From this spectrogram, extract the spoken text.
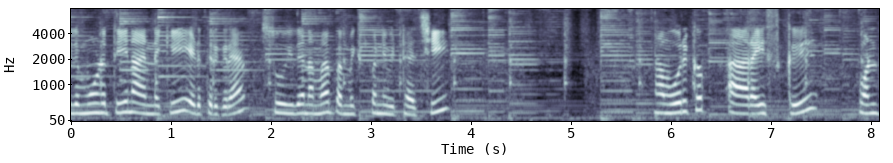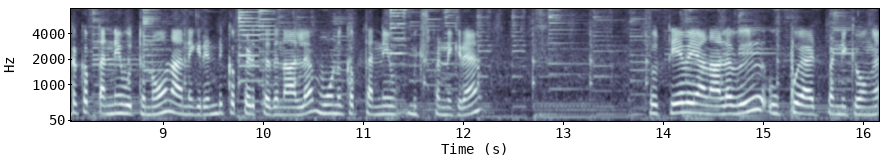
இது மூணுத்தையும் நான் இன்றைக்கி எடுத்துருக்கிறேன். ஸோ இதை நம்ம இப்போ மிக்ஸ் பண்ணி விட்டாச்சு. நான் ஒரு கப் ரைஸ்க்கு ஒன்றரை கப் தண்ணி ஊற்றணும் நான் இன்றைக்கி ரெண்டு கப் எடுத்ததுனால மூணு கப் தண்ணி மிக்ஸ் பண்ணிக்கிறேன். ஸோ தேவையான அளவு உப்பு ஆட் பண்ணிக்கோங்க.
